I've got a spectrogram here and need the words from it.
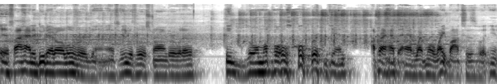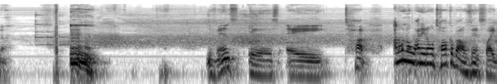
if I had to do that all over again, if he was a little stronger or whatever, he'd blow him up all over again. I probably had to add white more white boxes, but you know. Vince is a top. I don't know why they don't talk about Vince like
